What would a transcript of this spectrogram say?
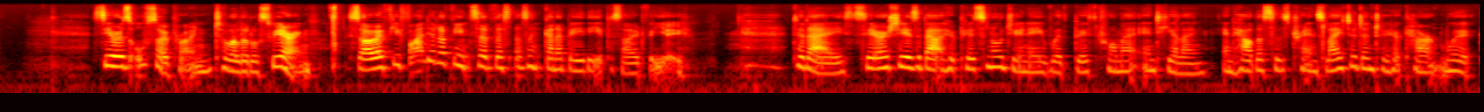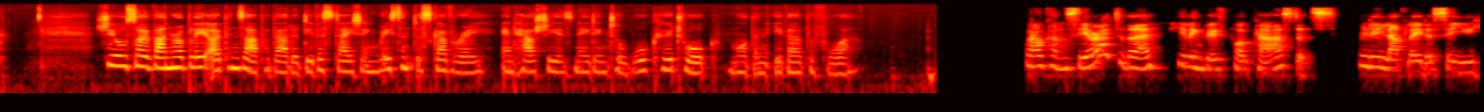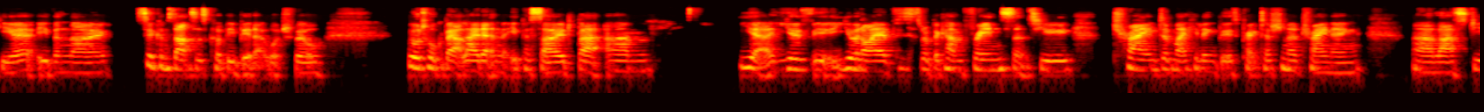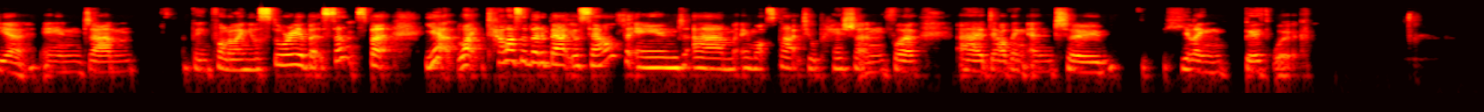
Sarah's also prone to a little swearing, so if you find it offensive, this isn't going to be the episode for you. Today, Sarah shares about her personal journey with birth trauma and healing and how this has translated into her current work. She also vulnerably opens up about a devastating recent discovery and how she is needing to walk her talk more than ever before. Welcome, Sarah, to the Healing Birth podcast. It's really lovely to see you here, even though circumstances could be better, which we'll we'll talk about later in the episode. But um, yeah, you've you and I have sort of become friends since you trained did my healing birth practitioner training uh, last year, and um, I've been following your story a bit since. But yeah, like tell us a bit about yourself and um, and what sparked your passion for uh, delving into healing birth work.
